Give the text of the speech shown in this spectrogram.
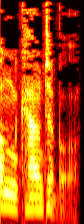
uncountable.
